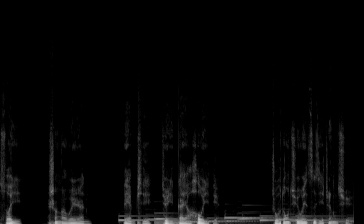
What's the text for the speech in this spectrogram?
所以，生而为人，脸皮就应该要厚一点，主动去为自己争取，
